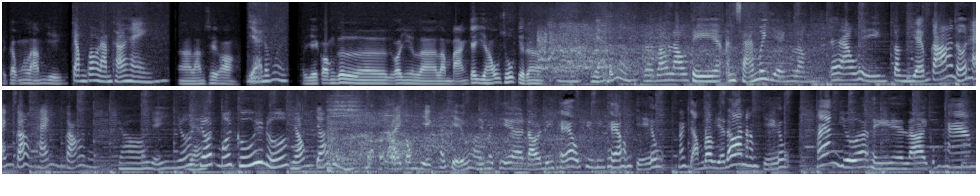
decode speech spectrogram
Rồi chồng con làm gì? Chồng con làm thợ hàng. À làm sài gòn. Dạ đúng rồi. Rồi vậy con cứ ờ, coi như là làm bạn trái dưa hấu suốt vậy đó à, dạ đúng rồi. Rồi bao lâu thì anh xã mới về một lần? Ở đâu thì tuần về cũng có nửa tháng cũng có một tháng cũng có nữa Trời ơi, vậy nhớ Dạ. chết mới cưới nữa. Nhớ không chết luôn. Tại công việc phải chịu thôi. Vậy mà chị đòi đi theo kêu đi theo không chịu. Nói chồng đâu vậy đó nó không chịu. Bán dưa thì lời cũng ham.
